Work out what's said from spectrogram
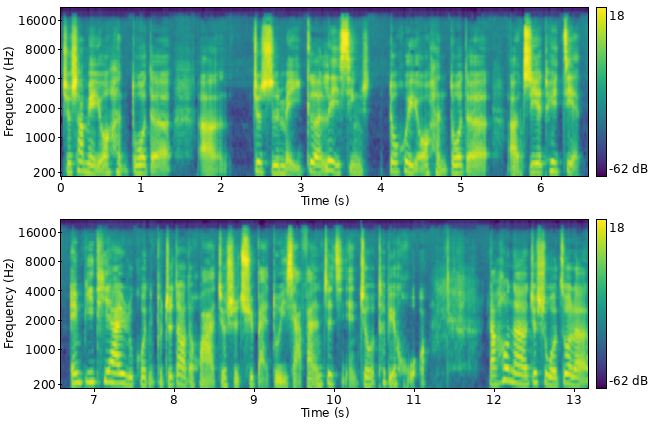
就上面有很多的呃，就是每一个类型都会有很多的呃职业推荐。MBTI 如果你不知道的话，就是去百度一下，反正这几年就特别火。然后呢，就是我做了。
